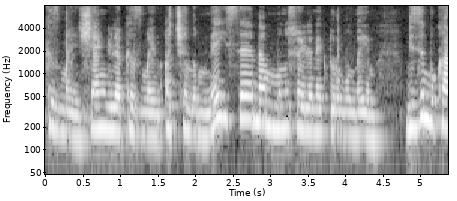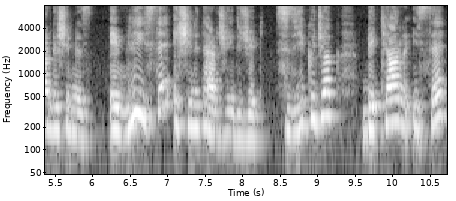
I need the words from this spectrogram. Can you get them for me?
Kızmayın Şengül'e kızmayın. Açılım neyse ben bunu söylemek durumundayım. Bizim bu kardeşimiz evli ise eşini tercih edecek. Sizi yıkacak. Bekar ise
